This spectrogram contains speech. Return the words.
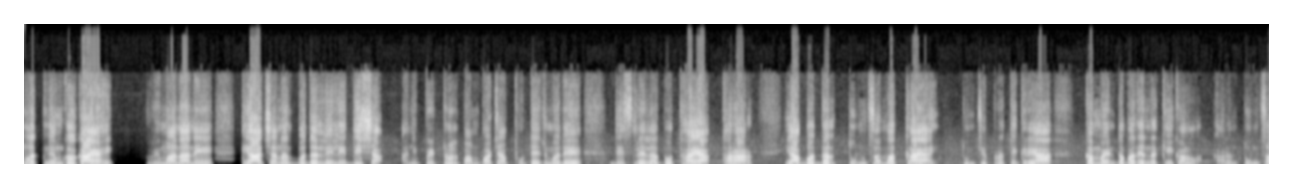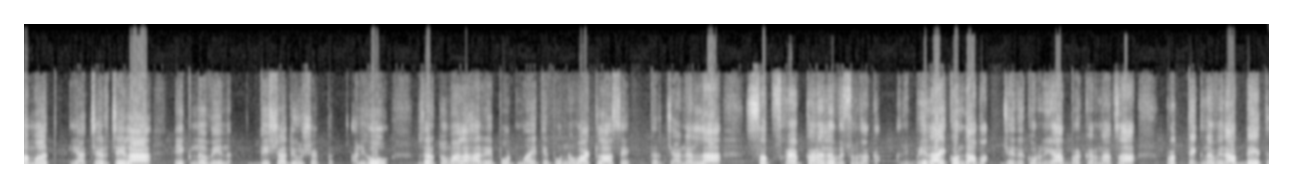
मत नेमकं काय आहे? विमानाने ती अचानक बदललेली दिशा आणि पेट्रोल पंपाच्या फुटेजमध्ये दिसलेला तो थया थरार याबद्दल तुमचं मत काय आहे? तुमची प्रतिक्रिया कमेंटमध्ये नक्की कळवा. कारण तुमचं मत या चर्चेला एक नवीन दिशा देऊ शकतं. आणि हो जर तुम्हाला हा रिपोर्ट माहितीपूर्ण वाटला असेल तर चॅनलला सबस्क्राईब करायला विसरू नका आणि बेल आयकॉन दाबा जेणेकरून या प्रकरणाचा प्रत्येक नवीन अपडेट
